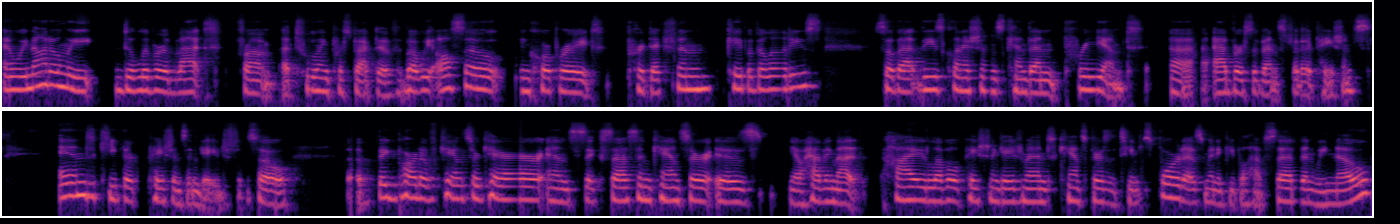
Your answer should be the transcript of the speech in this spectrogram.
And we not only deliver that from a tooling perspective, but we also incorporate prediction capabilities so that these clinicians can then preempt uh, adverse events for their patients and keep their patients engaged. So a big part of cancer care and success in cancer is you know having that high level of patient engagement. Cancer is a team sport as many people have said and we know.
